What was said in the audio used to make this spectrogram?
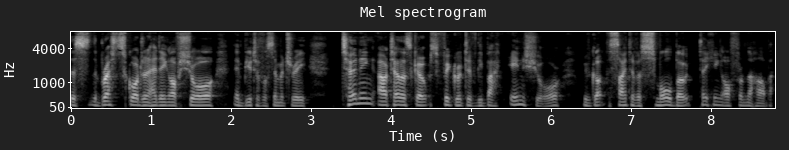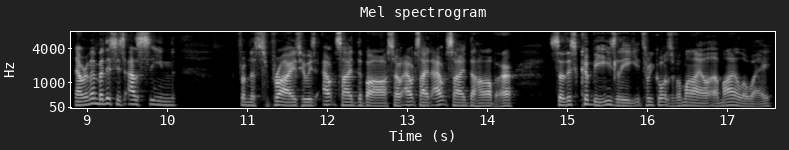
this the Brest squadron heading offshore in beautiful symmetry. Turning our telescopes figuratively back inshore, we've got the sight of a small boat taking off from the harbour. Now remember, this is as seen from the surprise, who is outside the bar, so outside outside the harbour. So this could be easily three quarters of a mile, a mile away.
